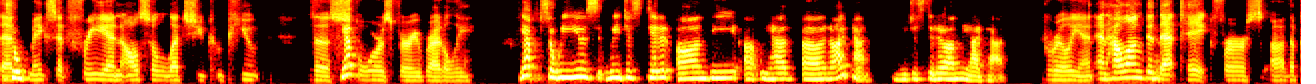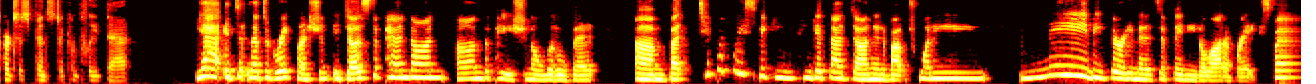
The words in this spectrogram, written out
that So- makes it free and also lets you compute the Yep. scores very readily. Yep. So we use we just did it on the uh, we had uh, an iPad. We just did it on the iPad. Brilliant. And how long did that take for uh, the participants to complete that? Yeah, it's that's a great question. It does depend on on the patient a little bit, um, but typically speaking, you can get that done in about twenty, maybe thirty minutes if they need a lot of breaks. But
